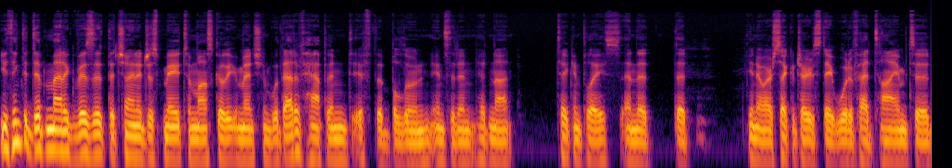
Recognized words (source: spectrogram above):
You think the diplomatic visit that China just made to Moscow that you mentioned, would that have happened if the balloon incident had not taken place and that, that you know, our Secretary of State would have had time to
